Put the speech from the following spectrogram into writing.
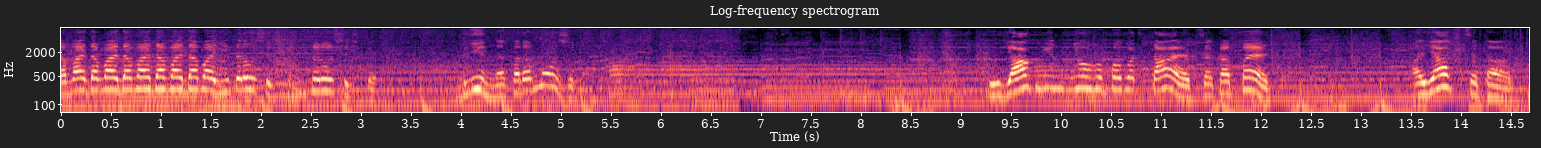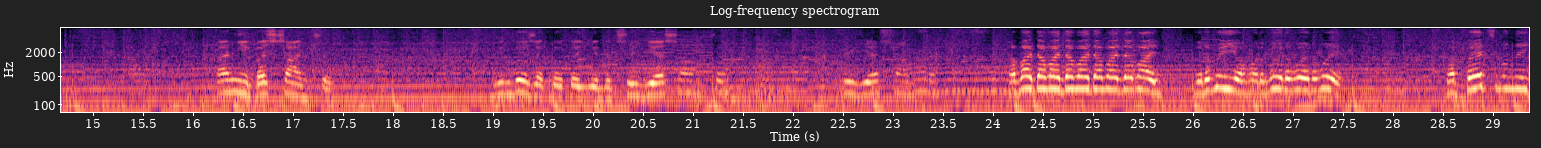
Давай, давай, давай, давай, давай, не трошечки, не трошечки. Блін, не переможемо. Ну, Як він в нього повертає, це капець. А як це так? Та ні, без шансів. Він дуже круто їде. Чи є шанси? Чи є шанси? Давай, давай, давай, давай, давай. Рви його, рви, рви, рви. Капець вони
